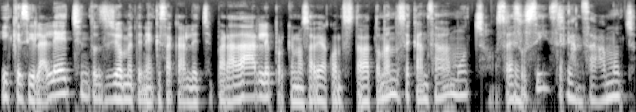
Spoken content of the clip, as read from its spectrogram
y que si la leche, entonces yo me tenía que sacar leche para darle porque no sabía cuánto estaba tomando, se cansaba mucho, o sea, eso sí, se cansaba mucho,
